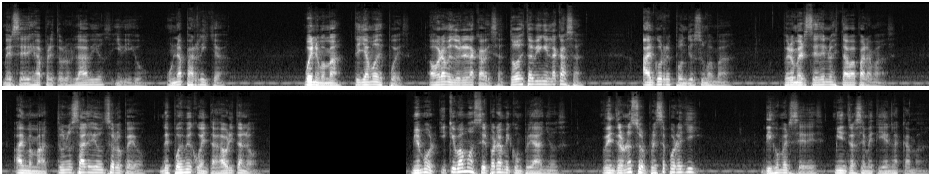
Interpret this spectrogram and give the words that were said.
Mercedes apretó los labios y dijo, ¿una parrilla? Bueno, mamá, te llamo después. Ahora me duele la cabeza. ¿Todo está bien en la casa? Algo respondió su mamá. Pero Mercedes no estaba para más. Ay, mamá, tú no sales de un solo peo. Después me cuentas, ahorita no. Mi amor, ¿y qué vamos a hacer para mi cumpleaños? ¿Vendrá una sorpresa por allí? Dijo Mercedes mientras se metía en la cama.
